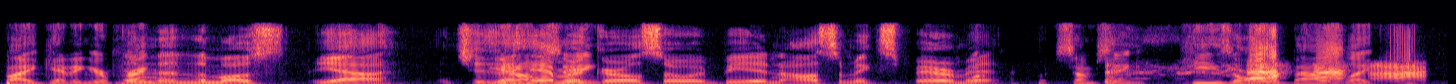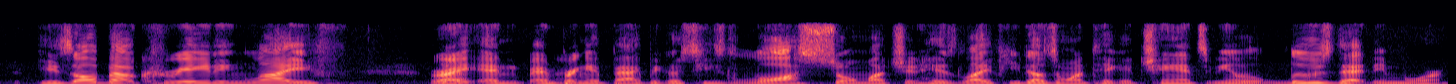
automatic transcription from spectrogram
by getting her pregnant. And then the most, yeah. She's You know a hammer girl, so it would be an awesome experiment. What- so I'm saying he's all about like he's all about creating life, right? And and bring it back because he's lost so much in his life. He doesn't want to take a chance of being able to lose that anymore.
